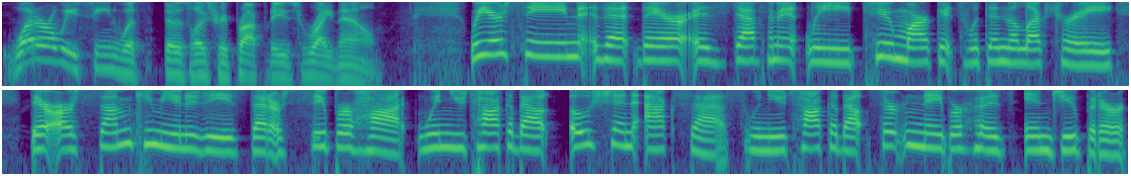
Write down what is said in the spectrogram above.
What are we seeing with those luxury properties right now? We are seeing that there is definitely two markets within the luxury. There are some communities that are super hot. When you talk about ocean access, when you talk about certain neighborhoods in Jupiter,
